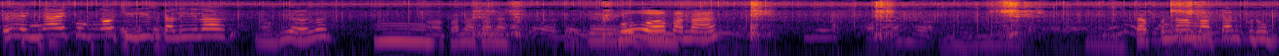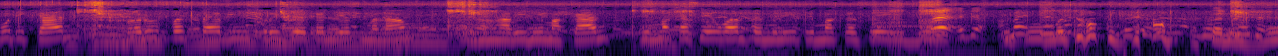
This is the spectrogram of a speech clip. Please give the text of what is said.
Eh, nyai ku ngau cili sekali lah. Nah, biarlah. Hmm. Nah, panas, panas. Okay. Bau ah, panas. Tak pernah makan keruput ikan. Baru first time kerjakan dia semalam. Yang hari ini makan. Terima kasih One Family. Terima kasih Ibu. Ibu Medo pinjam. Bukan ibu,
